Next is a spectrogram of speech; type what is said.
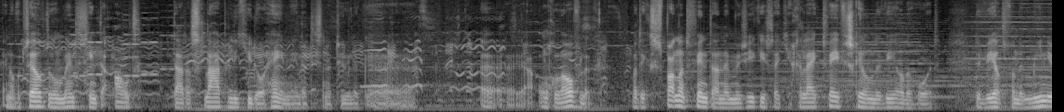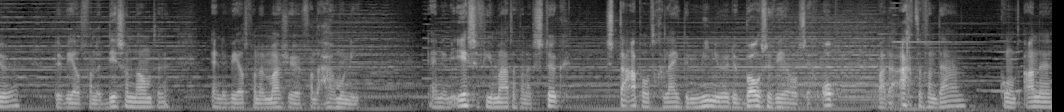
En op hetzelfde moment zingt de alt daar dat slaapliedje doorheen. En dat is natuurlijk uh, ja, ongelooflijk. Wat ik spannend vind aan de muziek is dat je gelijk twee verschillende werelden hoort. De wereld van de mineur, de wereld van de dissonante en de wereld van de majeur, van de harmonie. En in de eerste vier maten van het stuk stapelt gelijk de mineur, de boze wereld, zich op. Maar daarachter vandaan komt Anne,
